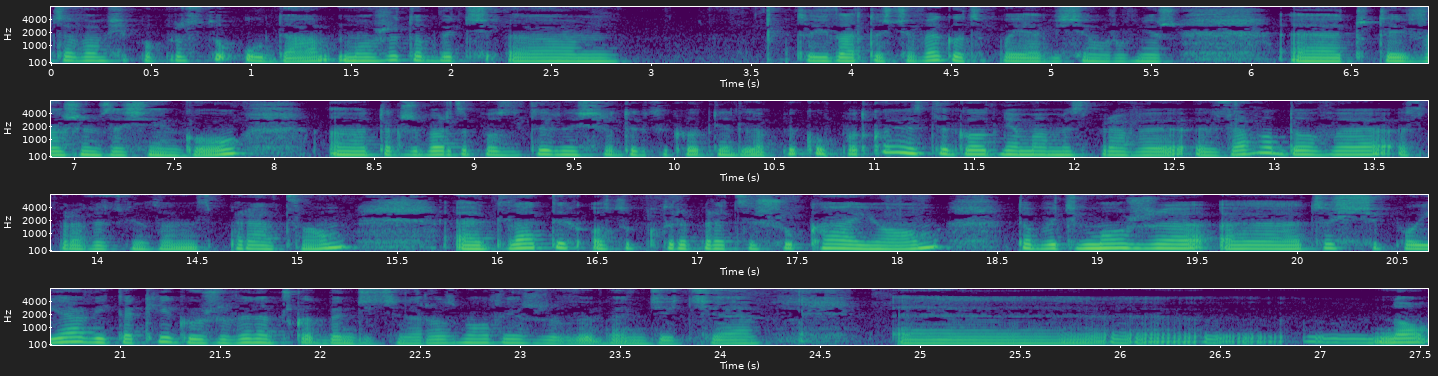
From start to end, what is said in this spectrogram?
co Wam się po prostu uda. Może to być coś wartościowego, co pojawi się również e, tutaj w Waszym zasięgu. E, także bardzo pozytywny środek tygodnia dla pyków. Pod koniec tygodnia mamy sprawy zawodowe, sprawy związane z pracą. E, dla tych osób, które pracy szukają, to być może coś się pojawi takiego, że Wy na przykład będziecie na rozmowie, że Wy będziecie no,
